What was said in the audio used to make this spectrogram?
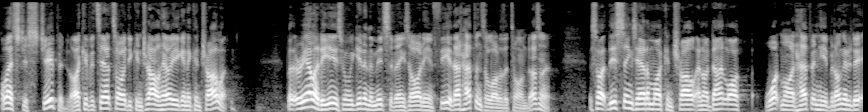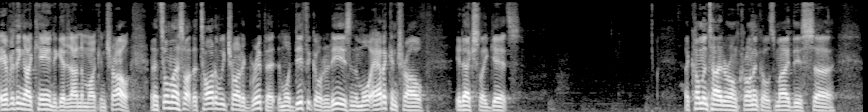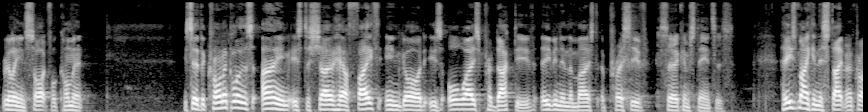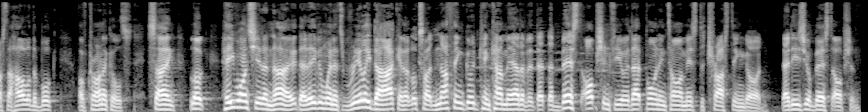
well, that's just stupid. Like, if it's outside your control, how are you going to control it? But the reality is, when we get in the midst of anxiety and fear, that happens a lot of the time, doesn't it? It's like this thing's out of my control, and I don't like what might happen here, but I'm going to do everything I can to get it under my control. And it's almost like the tighter we try to grip it, the more difficult it is, and the more out of control it actually gets. A commentator on Chronicles made this uh, really insightful comment. He said, The chronicler's aim is to show how faith in God is always productive, even in the most oppressive circumstances. He's making this statement across the whole of the book of Chronicles, saying, Look, he wants you to know that even when it's really dark and it looks like nothing good can come out of it, that the best option for you at that point in time is to trust in God. That is your best option.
